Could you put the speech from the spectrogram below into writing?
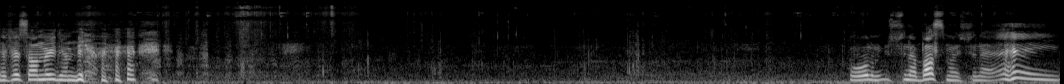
Nefes almaya gidiyorum diye. Oğlum üstüne basma üstüne. Hey.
